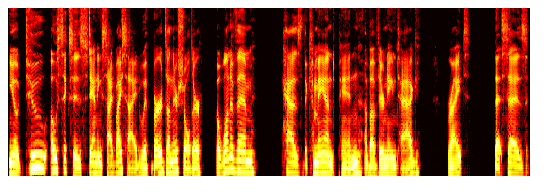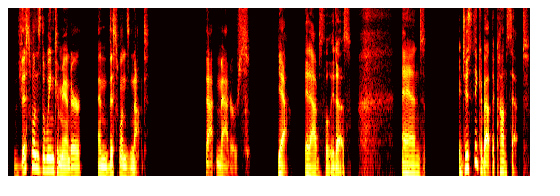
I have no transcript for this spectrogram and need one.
you know, two 06s standing side by side with birds on their shoulder, but one of them has the command pin above their name tag, right? That says this one's the wing commander and this one's not. That matters. Yeah, it absolutely does. And just think about the concept.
